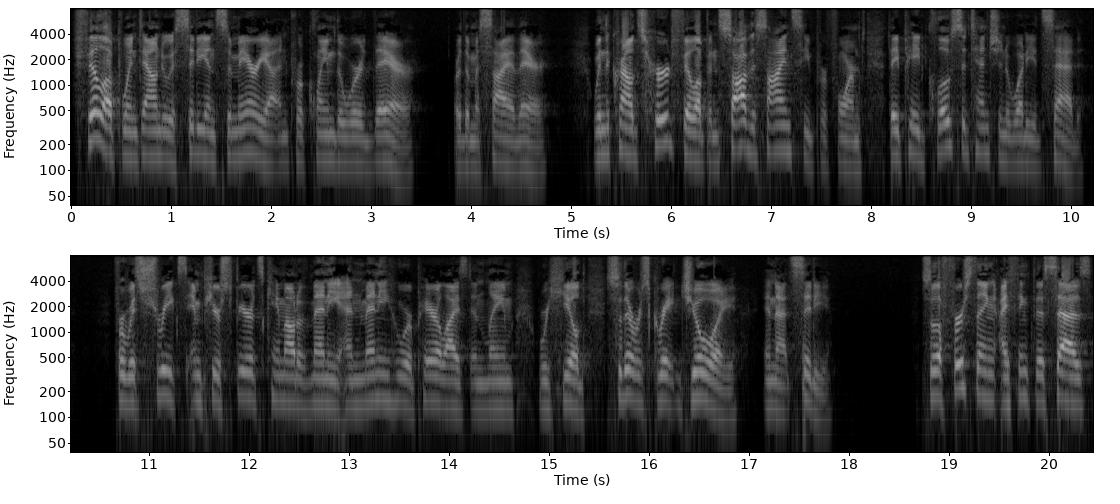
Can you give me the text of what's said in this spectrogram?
Philip went down to a city in Samaria and proclaimed the word there, or the Messiah there. When the crowds heard Philip and saw the signs he performed, they paid close attention to what he had said. For with shrieks, impure spirits came out of many, and many who were paralyzed and lame were healed. So there was great joy in that city. So, the first thing I think this says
